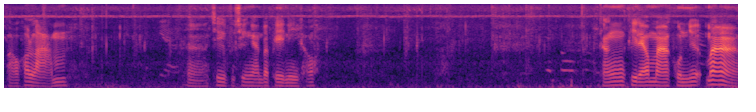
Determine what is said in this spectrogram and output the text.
เผาข้าวหลามชื่อชื่องานประเพณีเขา ครั้งที่แล้วมาคนเยอะมาก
